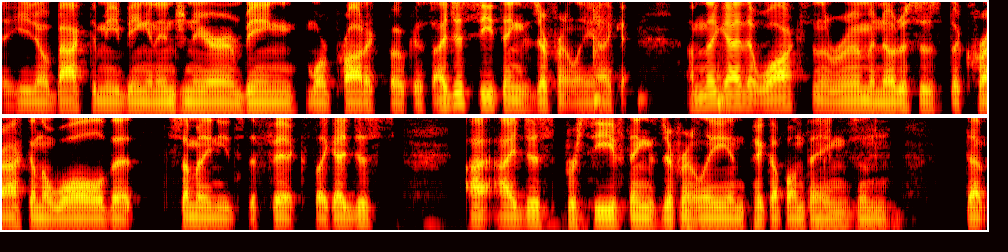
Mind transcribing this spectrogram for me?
you know, back to me being an engineer and being more product focused, I just see things differently. Like I'm the guy that walks in the room and notices the crack on the wall that somebody needs to fix. Like I just, I, I just perceive things differently and pick up on things. And that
